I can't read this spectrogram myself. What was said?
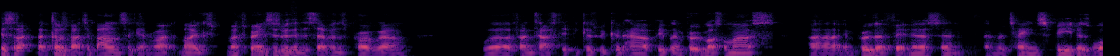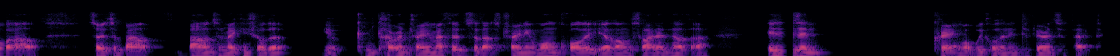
Yeah, so that, that comes back to balance again, right? My, my experiences within the Sevens program were fantastic because we could have people improve muscle mass, uh, improve their fitness, and, and retain speed as well. So it's about balance and making sure that you know concurrent training methods, so that's training one quality alongside another, isn't creating what we call an interference effect.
